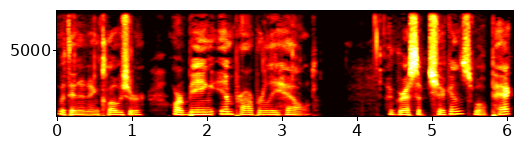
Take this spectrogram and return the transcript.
within an enclosure or being improperly held. Aggressive chickens will peck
